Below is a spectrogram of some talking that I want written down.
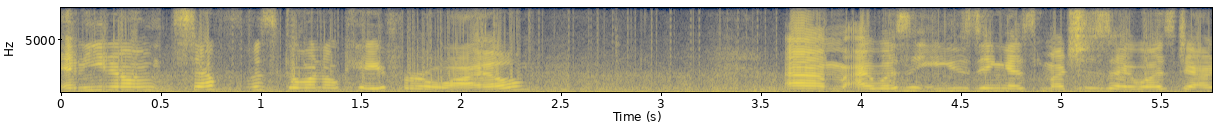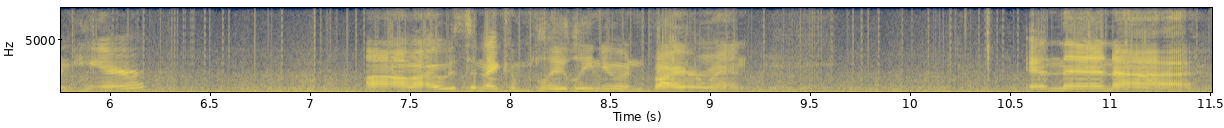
and you know, stuff was going okay for a while. Um, I wasn't using as much as I was down here. Um, I was in a completely new environment. And then, uh,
